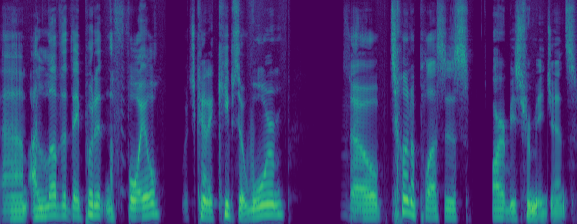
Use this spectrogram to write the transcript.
Um, I love that they put it in the foil, which kind of keeps it warm. So, ton of pluses. Arby's for me, gents.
